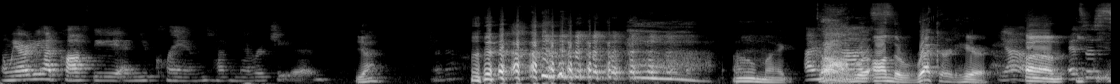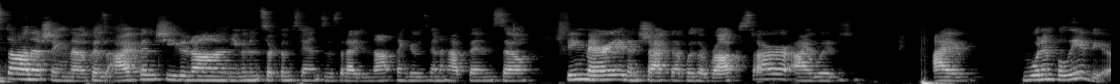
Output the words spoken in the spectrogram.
and we already had coffee, and you claimed have never cheated. yeah. Okay. oh my I mean, god, we're on the record here. Yeah. Um, It's astonishing though, because I've been cheated on even in circumstances that I did not think it was going to happen. So being married and shacked up with a rock star, I would, I wouldn't believe you.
